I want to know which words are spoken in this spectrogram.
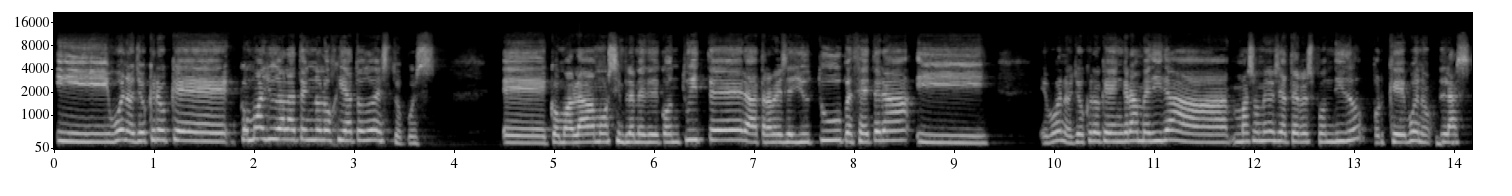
Y bueno, yo creo que, ¿cómo ayuda la tecnología a todo esto? Pues eh, como hablábamos simplemente con Twitter, a través de YouTube, etcétera, y, y, bueno, yo creo que en gran medida más o menos ya te he respondido, porque bueno, las,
